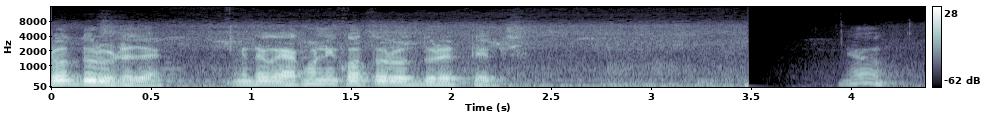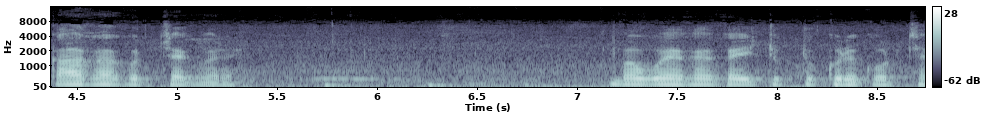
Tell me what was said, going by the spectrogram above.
রোদ্দুর উঠে যায়। দেখো, এখনই কত রোদ্দুরের তেজ। হ্যাঁ কা কা করছে একবারে। বাবু একা একাই টুকটুক করে করছে।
